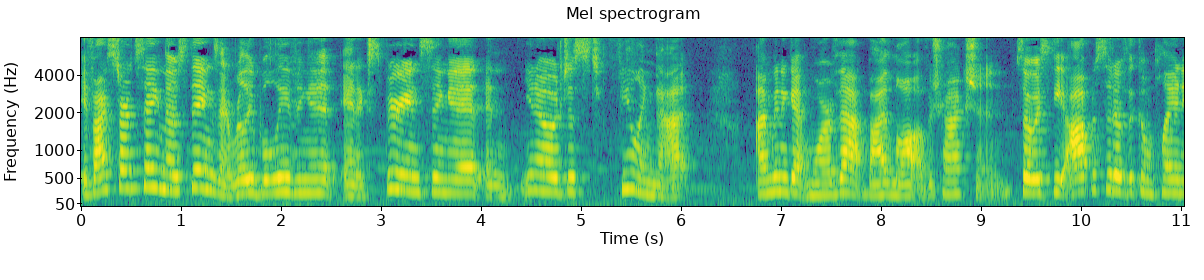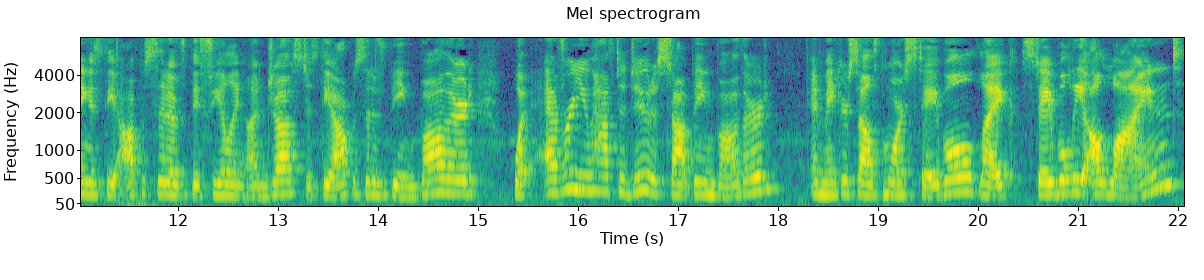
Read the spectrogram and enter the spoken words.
if I start saying those things and really believing it and experiencing it and, you know, just feeling that, I'm going to get more of that by law of attraction. So it's the opposite of the complaining, it's the opposite of the feeling unjust, it's the opposite of being bothered. Whatever you have to do to stop being bothered and make yourself more stable, like stably aligned,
